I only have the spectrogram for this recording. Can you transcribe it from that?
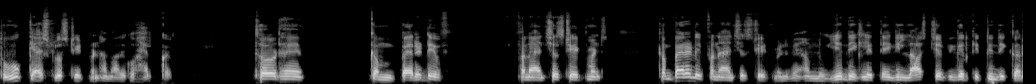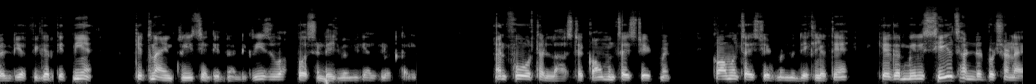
तो वो कैश फ्लो स्टेटमेंट हमारे को हेल्प कर थर्ड है comparative financial statement comparative financial statement में हम लोग ये देख लेते हैं कि लास्ट ईयर फिगर कितनी थी करंट ईयर फिगर कितनी है, कितना इंक्रीज या कितना डिक्रीज हुआ। परसेंटेज में भी कैलकुलेट कर लेते एंड फोर्थ एंड लास्ट है common size statement common size statement में देख लेते हैं कि अगर मेरी सेल्स हंड्रेड परसेंट है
